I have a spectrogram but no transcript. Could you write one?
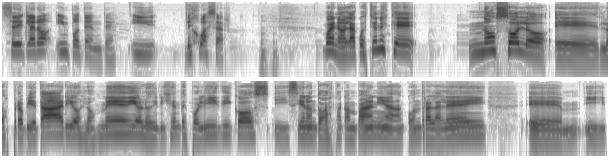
se declaró impotente y dejó hacer. Bueno, la cuestión es que no solo eh, los propietarios, los medios, los dirigentes políticos hicieron toda esta campaña contra la ley eh, y,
